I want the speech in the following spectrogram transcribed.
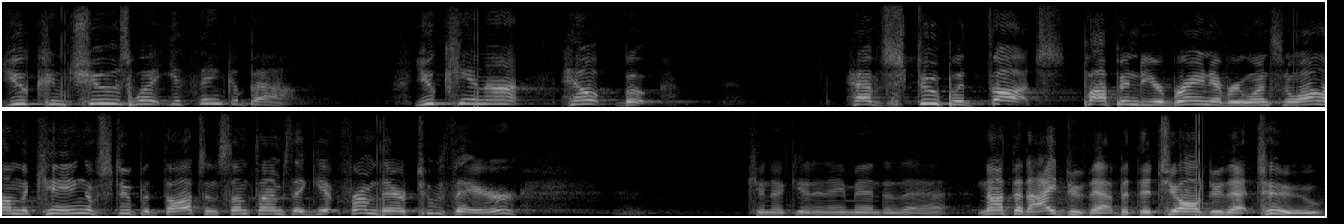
You can choose what you think about. You cannot help but have stupid thoughts pop into your brain every once in a while. I'm the king of stupid thoughts, and sometimes they get from there to there. Can I get an amen to that? Not that I do that, but that y'all do that too,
